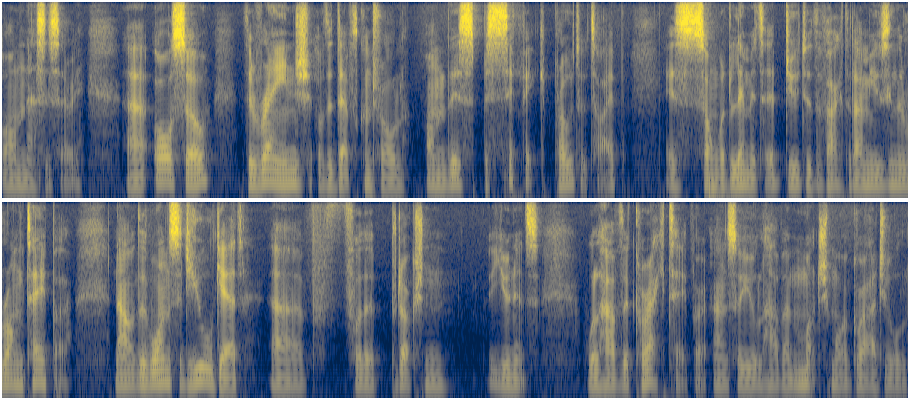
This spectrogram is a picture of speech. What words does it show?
or necessary. Uh, also, the range of the depth control on this specific prototype is somewhat limited due to the fact that I'm using the wrong taper. Now, the ones that you'll get uh, for the production units will have the correct taper, and so you'll have a much more gradual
